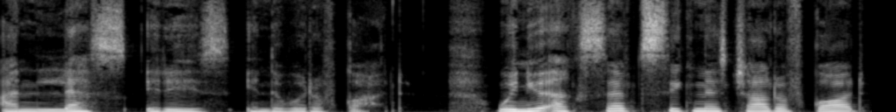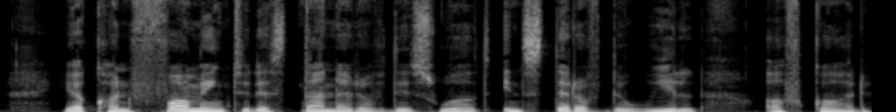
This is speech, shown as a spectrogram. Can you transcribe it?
unless it is in the Word of God. When you accept sickness, child of God, you're conforming to the standard of this world instead of the will of God,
